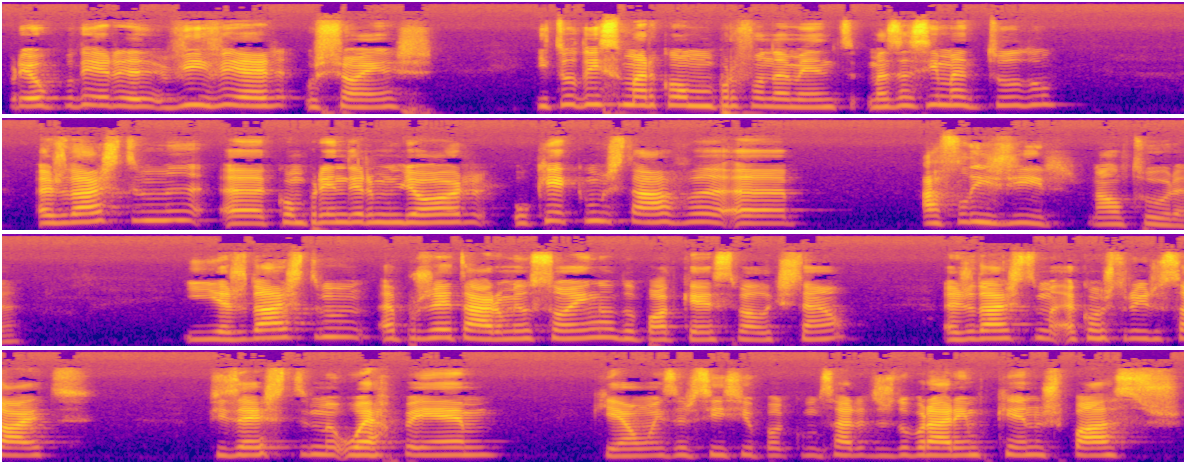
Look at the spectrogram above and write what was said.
para eu poder eh, viver os sonhos. E tudo isso marcou-me profundamente, mas acima de tudo ajudaste-me a compreender melhor o que é que me estava a, afligir na altura e ajudaste-me a projetar o meu sonho do podcast Bela Questão, ajudaste-me a construir o site, fizeste-me o RPM, que é um exercício para começar a desdobrar em pequenos passos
